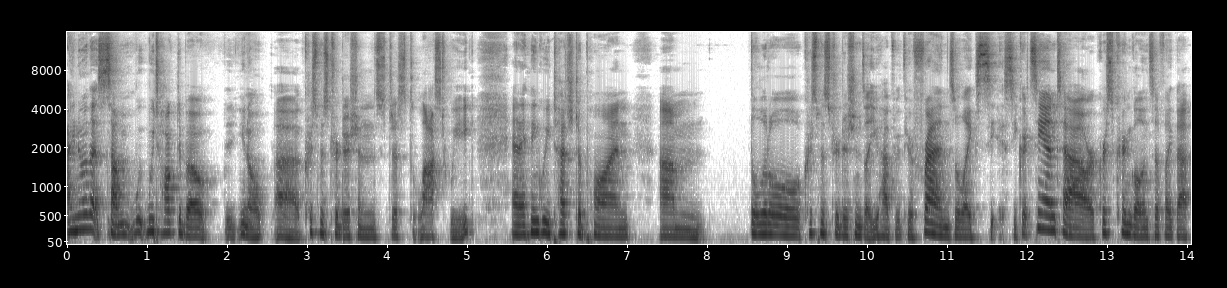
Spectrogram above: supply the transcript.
I know that some, we, we talked about, you know, uh, Christmas traditions just last week. And I think we touched upon um, the little Christmas traditions that you have with your friends, or like Se- Secret Santa or Chris Kringle and stuff like that.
